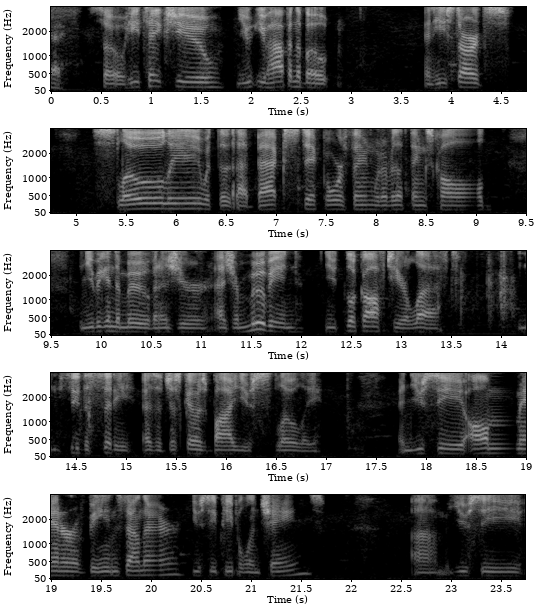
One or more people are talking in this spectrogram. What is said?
Okay. So he takes you, you you hop in the boat, and he starts slowly with the, that back stick or thing, whatever that thing's called, and you begin to move. And as you're as you're moving, you look off to your left, and you see the city as it just goes by you slowly, and you see all manner of beings down there. You see people in chains. Um, you see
